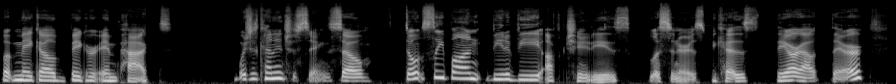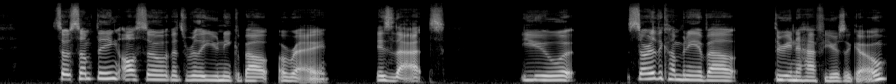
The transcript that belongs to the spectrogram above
but make a bigger impact, which is kind of interesting. So don't sleep on B2B opportunities, listeners, because they are out there. So, something also that's really unique about Array is that you started the company about three and a half years ago.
